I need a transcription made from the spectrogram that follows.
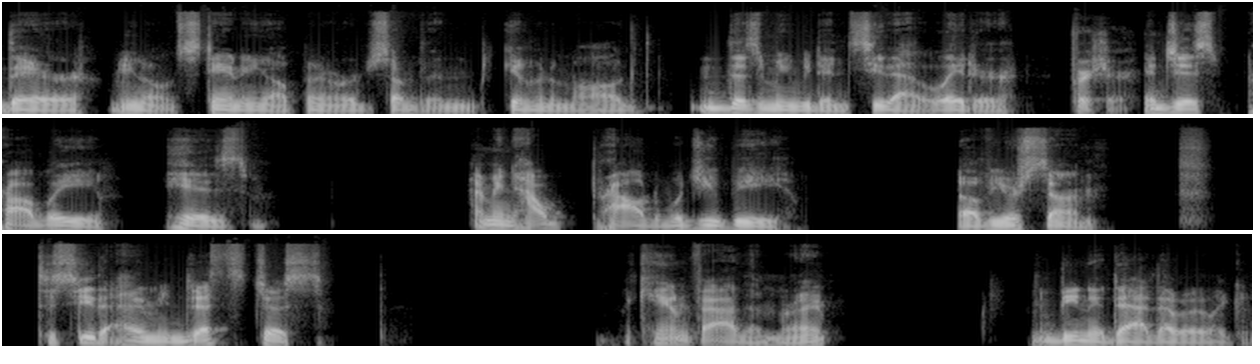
there, you know, standing up or something, giving him a hug, doesn't mean we didn't see that later. For sure. And just probably his, I mean, how proud would you be of your son to see that? I mean, that's just, I can't fathom, right? And being a dad, that would like,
